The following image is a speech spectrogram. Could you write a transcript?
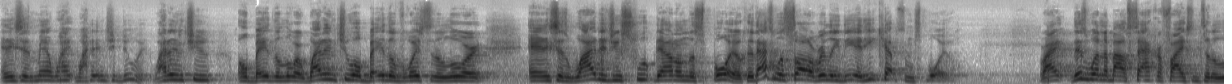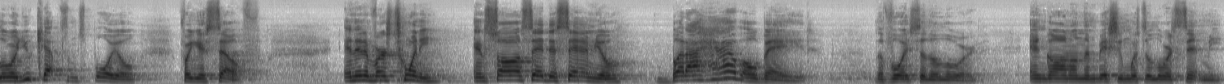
And he says, man, why, why didn't you do it? Why didn't you obey the Lord? Why didn't you obey the voice of the Lord and he says, Why did you swoop down on the spoil? Because that's what Saul really did. He kept some spoil, right? This wasn't about sacrificing to the Lord. You kept some spoil for yourself. And then in verse 20, and Saul said to Samuel, But I have obeyed the voice of the Lord and gone on the mission which the Lord sent me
